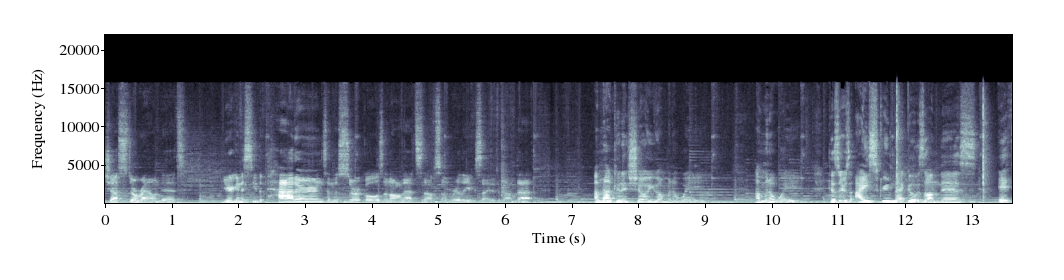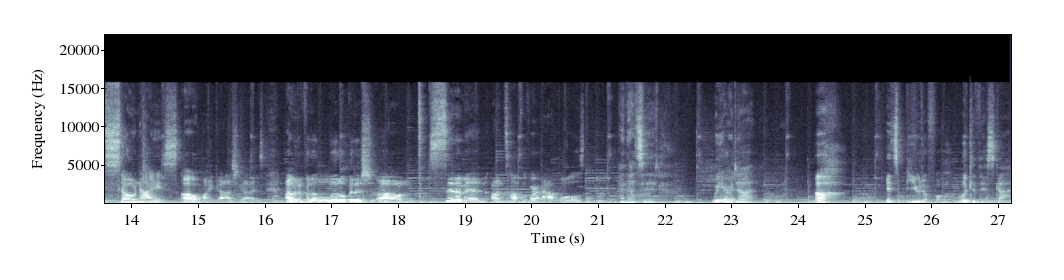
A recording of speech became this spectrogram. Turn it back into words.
just around it. You're gonna see the patterns and the circles and all that stuff, so I'm really excited about that. I'm not gonna show you, I'm gonna wait. I'm gonna wait. Because there's ice cream that goes on this. It's so nice. Oh my gosh, guys. I'm gonna put a little bit of um, cinnamon on top of our apples. And that's it. We are done. Oh, it's beautiful. Look at this guy.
